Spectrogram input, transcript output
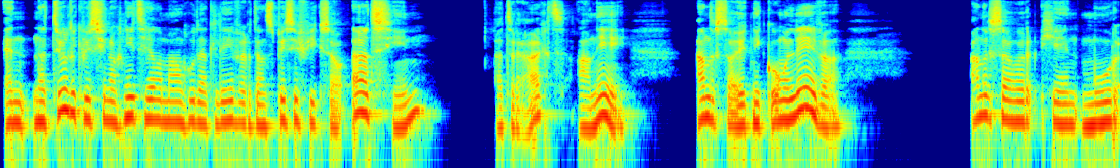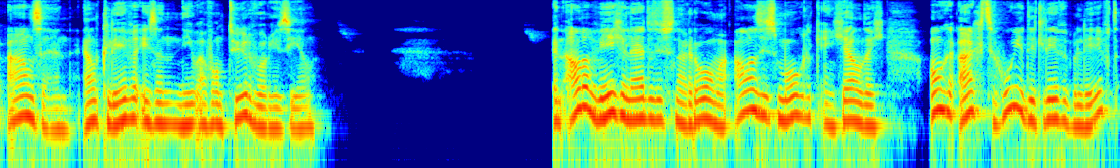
En natuurlijk wist je nog niet helemaal hoe dat leven er dan specifiek zou uitzien. Uiteraard. Ah nee, anders zou je het niet komen leven. Anders zou er geen moer aan zijn. Elk leven is een nieuw avontuur voor je ziel. En alle wegen leiden dus naar Rome. Alles is mogelijk en geldig. Ongeacht hoe je dit leven beleeft,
